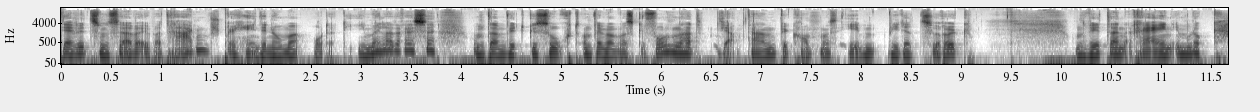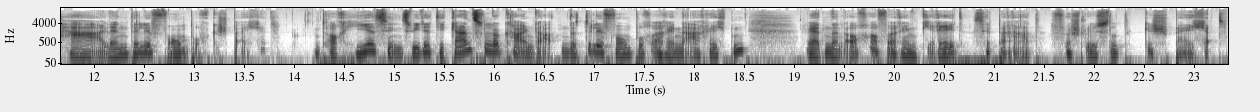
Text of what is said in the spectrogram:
Der wird zum Server übertragen, sprich Handynummer oder die E-Mail-Adresse und dann wird gesucht. Und wenn man was gefunden hat, ja, dann bekommt man es eben wieder zurück und wird dann rein im lokalen Telefonbuch gespeichert. Und auch hier sind es wieder die ganzen lokalen Daten, das Telefonbuch, eure Nachrichten, werden dann auch auf eurem Gerät separat verschlüsselt gespeichert.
